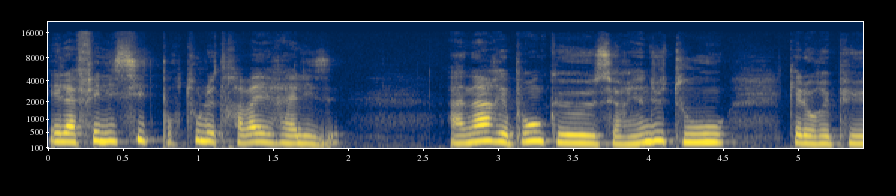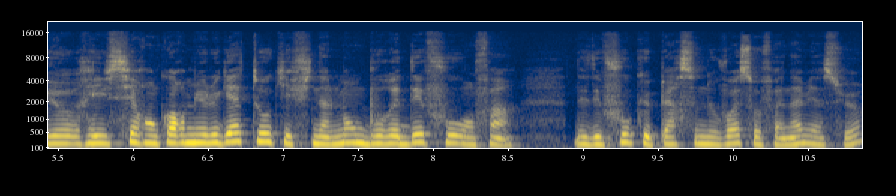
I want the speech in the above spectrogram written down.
et la félicitent pour tout le travail réalisé. Anna répond que c'est rien du tout, qu'elle aurait pu réussir encore mieux le gâteau qui est finalement bourré de défauts, enfin des défauts que personne ne voit sauf Anna bien sûr,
